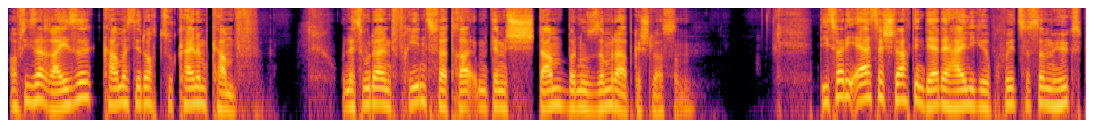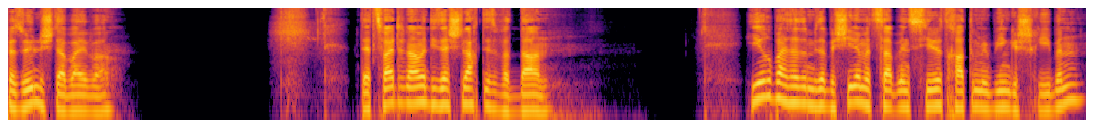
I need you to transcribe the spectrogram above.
Auf dieser Reise kam es jedoch zu keinem Kampf und es wurde ein Friedensvertrag mit dem Stamm Banu Samra abgeschlossen. Dies war die erste Schlacht, in der der heilige Prophet zusammen höchstpersönlich dabei war. Der zweite Name dieser Schlacht ist Wadan. Hierüber hat also Mr. Bashir Metzab in Sirat Khatum Rubin geschrieben,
